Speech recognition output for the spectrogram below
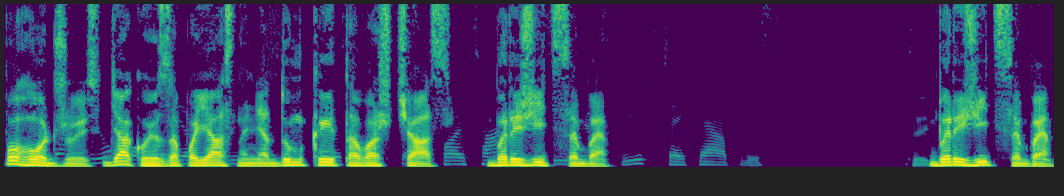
Погоджуюсь. Дякую за пояснення, думки та ваш час. Бережіть себе. Бережіть себе.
